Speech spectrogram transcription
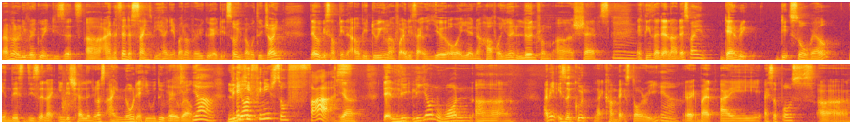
I'm not really very good in desserts. Uh, I understand the science behind it, but not very good at it. So if I were to join, that would be something that I'll be doing lah for at least like a year or a year and a half, or you're to learn from uh, chefs Mm. and things like that lah. That's why Derek did so well in this dessert like in this challenge because I know that he will do very well. Yeah. and Leon- he finished so fast. Yeah, that Le- Leon won. Uh, I mean, it's a good like comeback story. Yeah. Right, but I I suppose uh,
